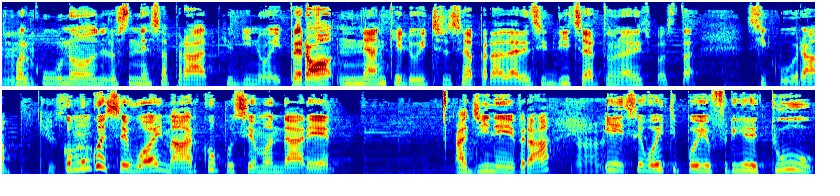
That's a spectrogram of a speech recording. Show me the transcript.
Mm, mm. Qualcuno lo s- ne saprà più di noi, però neanche lui ci saprà dare di certo una risposta sicura. Comunque, se vuoi, Marco, possiamo andare a Ginevra Eh? e se vuoi ti puoi offrire tu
